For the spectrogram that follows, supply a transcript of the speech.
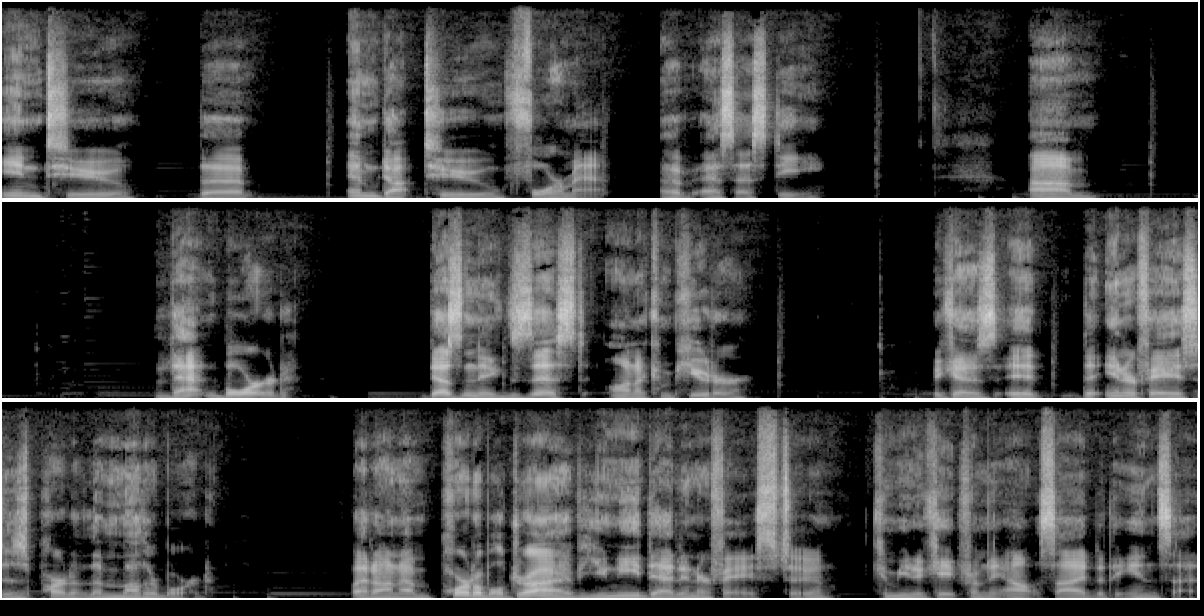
into the M.2 format of SSD. Um, that board doesn't exist on a computer because it the interface is part of the motherboard. But on a portable drive, you need that interface to communicate from the outside to the inside.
